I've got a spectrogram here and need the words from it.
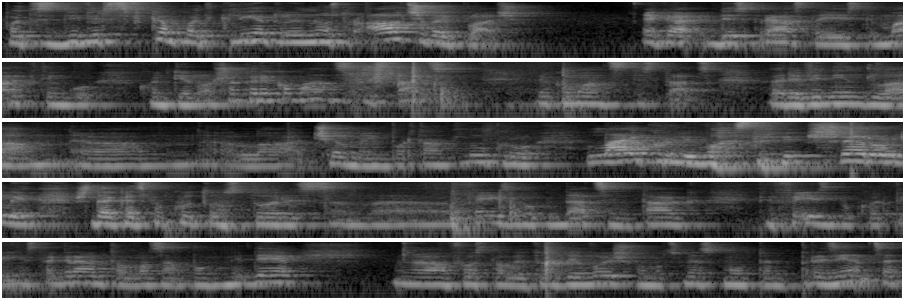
poate să diversificăm, poate clientului nostru altceva îi place. E ca despre asta este marketingul continuu, așa că recomand să testați. Recomand să testați. Revenind la, um, la cel mai important lucru, like-urile voastre, share-urile și dacă ați făcut un stories în uh, Facebook, dați-mi tag pe Facebook ori pe Instagram, talmazan.md. Am fost alături de voi și vă mulțumesc mult pentru prezență.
